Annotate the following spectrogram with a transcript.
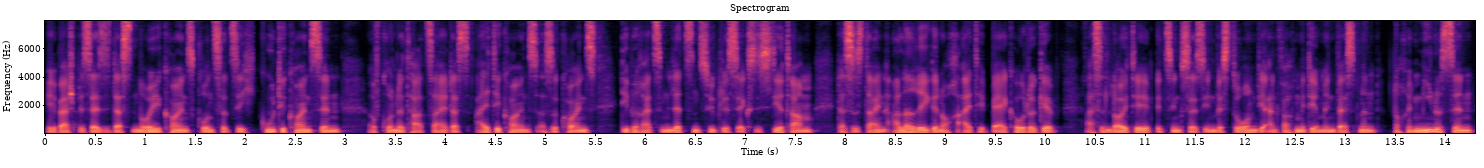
Wie beispielsweise, dass neue Coins grundsätzlich gute Coins sind, aufgrund der Tatsache, dass alte Coins, also Coins, die bereits im letzten Zyklus existiert haben, dass es da in aller Regel noch alte Backholder gibt, also Leute bzw. Investoren, die einfach mit ihrem Investment noch im Minus sind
